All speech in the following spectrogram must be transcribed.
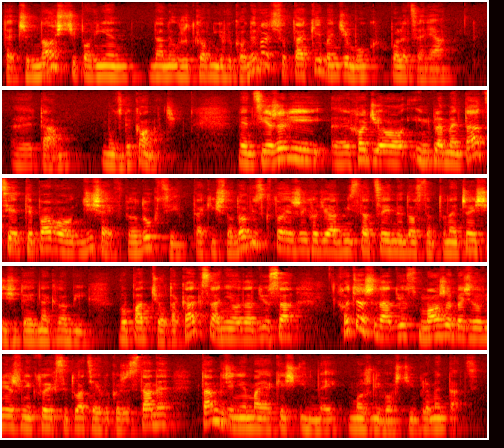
te czynności powinien dany użytkownik wykonywać, to takie będzie mógł polecenia e, tam móc wykonać. Więc jeżeli e, chodzi o implementację typowo dzisiaj w produkcji takich środowisk, to jeżeli chodzi o administracyjny dostęp, to najczęściej się to jednak robi w oparciu o Takaxa, a nie o Radiusa, chociaż Radius może być również w niektórych sytuacjach wykorzystany tam, gdzie nie ma jakiejś innej możliwości implementacji.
